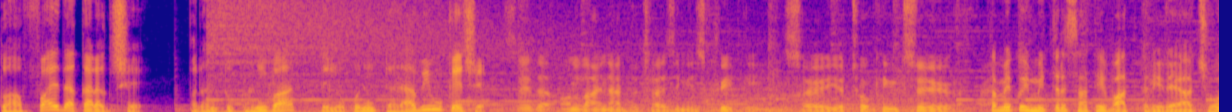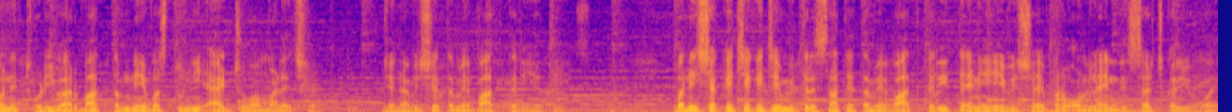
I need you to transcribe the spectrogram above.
તો આ ફાયદાકારક છે. પરંતુ ઘણીવાર તે લોકોને ડરાવી મૂકે છે. તમે કોઈ મિત્ર સાથે વાત કરી રહ્યા છો અને થોડી વાર બાદ તમને એ વસ્તુની એડ જોવા મળે છે. જેના વિશે તમે વાત કરી હતી. બની શકે છે કે જે મિત્ર સાથે તમે વાત કરી તેણે એ વિષય પર ઓનલાઈન રિસર્ચ કર્યું હોય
